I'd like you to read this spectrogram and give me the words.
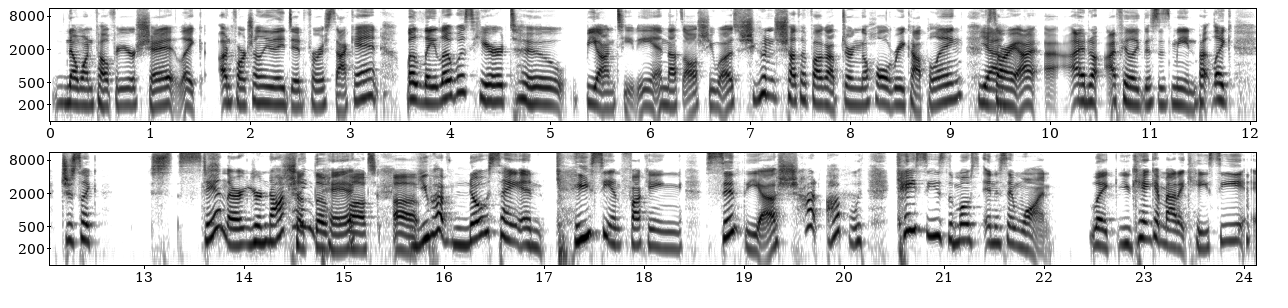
no one fell for your shit. Like, unfortunately, they did for a second. But Layla was here to be on TV, and that's all she was. She couldn't shut the fuck up during the whole recoupling. Yeah. Sorry, I, I, I don't. I feel like this is mean, but like, just like stand there. You're not Shut getting the picked. You have no say in Casey and fucking Cynthia. Shut up with Casey's the most innocent one. Like, you can't get mad at Casey.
